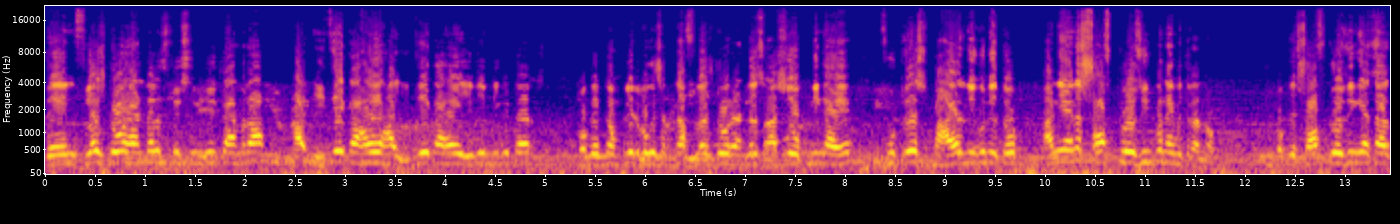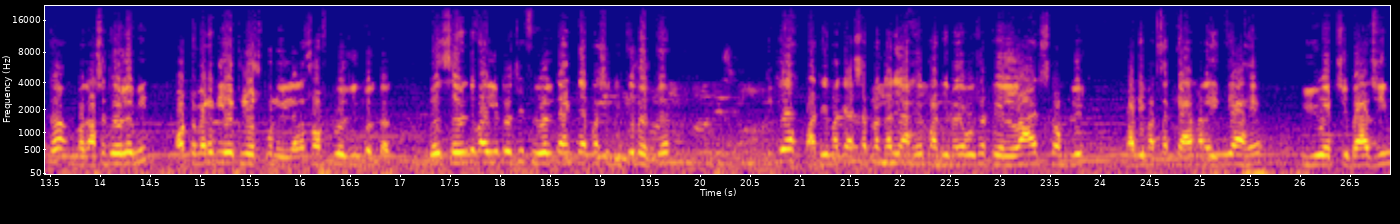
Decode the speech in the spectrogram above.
Then flush door handle specially camera हा इथे एक आहे हा इथे एक आहे इथे इंडिकेटर ओके कंप्लीट बघू शकता फ्लश डोअर हँडल्स अशी ओपनिंग आहे. फुटरेस्ट बाहेर निघून येतो. आणि आहे ना सॉफ्ट क्लोजिंग पण आहे मित्रांनो. ओके सॉफ्ट क्लोजिंग याचा अर्थ मग असं ठेवलं मी ऑटोमॅटिकली हे क्लोज पण होईल. याला सॉफ्ट क्लोजिंग बोलतात. देन सेव्हन्टी फाय लिटरची फ्युएल टँक कॅपॅसिटी इथे भेटते. ठीक आहे? पाठीमागे अशा प्रकारे आहे. पाठीमागे बघू शकता लाईट्स कंप्लीट पाठीमागचा कॅमेरा इथे आहे. यू एचची बॅजिंग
